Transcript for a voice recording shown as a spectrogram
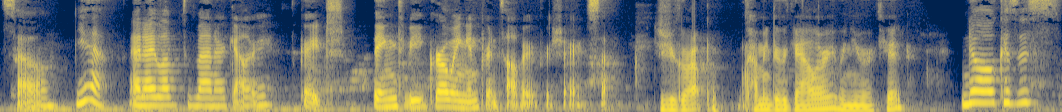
So yeah, and I love the Mann Art Gallery. Great thing to be growing in Prince Albert for sure. So. Did you grow up coming to the gallery when you were a kid? No, because this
